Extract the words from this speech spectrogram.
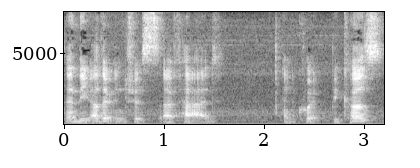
than the other interests I've had and quit because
